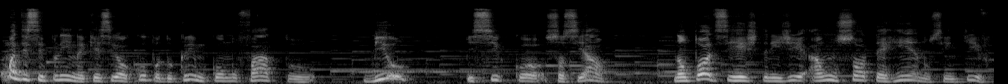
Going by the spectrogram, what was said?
Uma disciplina que se ocupa do crime como fato biopsicossocial não pode se restringir a um só terreno científico,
